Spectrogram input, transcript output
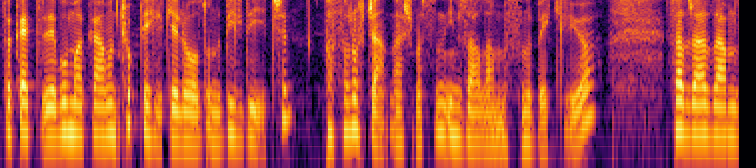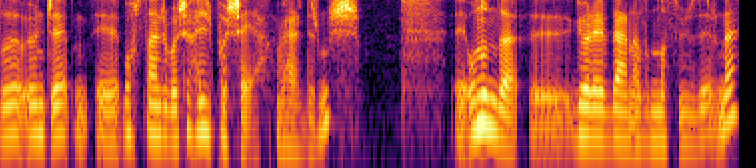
Fakat e, bu makamın çok tehlikeli olduğunu bildiği için Pasarofça Anlaşması'nın imzalanmasını bekliyor sadrazamlığı önce e, Bostancıbaşı Halil Paşa'ya verdirmiş. E, onun da görevden alınması üzerine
